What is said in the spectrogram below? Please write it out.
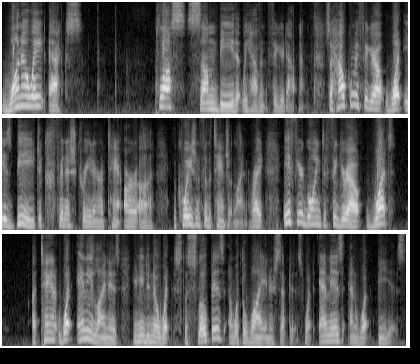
108x plus some b that we haven't figured out now. So how can we figure out what is b to finish creating our, our uh, equation for the tangent line, right? If you're going to figure out what a tan what any line is, you need to know what the slope is and what the y-intercept is, what m is and what b is.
